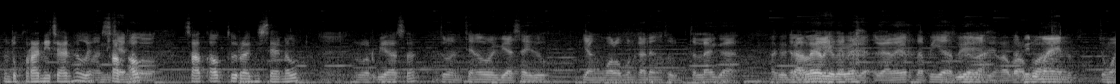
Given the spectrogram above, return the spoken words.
untuk Rani Channel ya Rani shout Channel. out shout out to Rani Channel. Nah, luar biasa. Itu kan channel luar biasa itu yang walaupun kadang subtitlenya agak agak galer gitu kan, ya. agak galer tapi ya Tapi sudah lah ya tapi lumayan cuma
